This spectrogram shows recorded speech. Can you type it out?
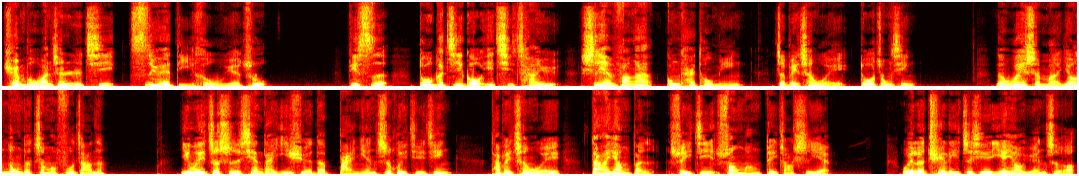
全部完成日期四月底和五月初。第四，多个机构一起参与，试验方案公开透明，这被称为多中心。那为什么要弄得这么复杂呢？因为这是现代医学的百年智慧结晶，它被称为大样本随机双盲对照试验。为了确立这些验药原则，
